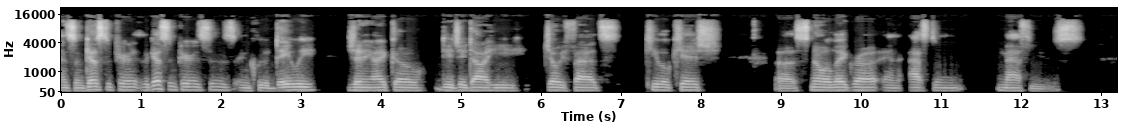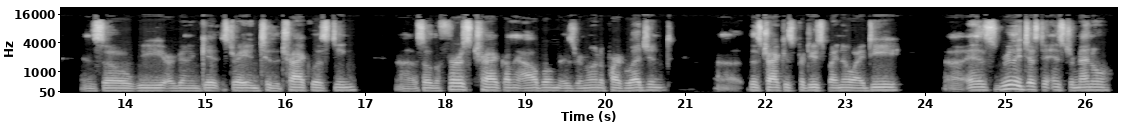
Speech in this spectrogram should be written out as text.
and some guest appearance. The guest appearances include Daley, Jhené Aiko, DJ Dahi, Joey Fats, Kilo Kish, uh, Snoh Aalegra, and Aston Matthews. And so we are going to get straight into the track listing. Uh, so the first track on the album is Ramona Park Legend. Uh, this track is produced by No ID, uh, and it's really just an instrumental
